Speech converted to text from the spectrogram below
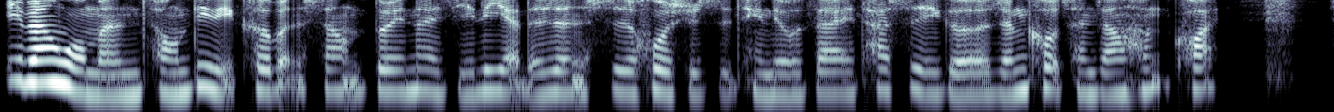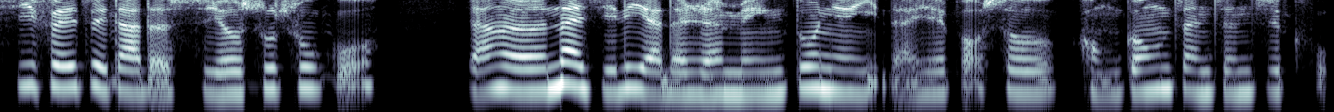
一般我们从地理课本上对奈及利亚的认识，或许只停留在它是一个人口成长很快、西非最大的石油输出国。然而，奈及利亚的人民多年以来也饱受恐攻战争之苦。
